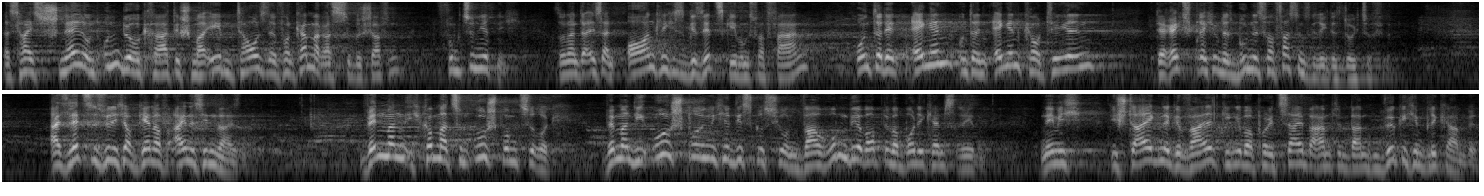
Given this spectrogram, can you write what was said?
Das heißt, schnell und unbürokratisch mal eben Tausende von Kameras zu beschaffen, funktioniert nicht, sondern da ist ein ordentliches Gesetzgebungsverfahren unter den engen, unter den engen Kautelen der Rechtsprechung des Bundesverfassungsgerichtes durchzuführen. Als letztes will ich auch gerne auf eines hinweisen. Wenn man, ich komme mal zum Ursprung zurück, wenn man die ursprüngliche Diskussion, warum wir überhaupt über Bodycams reden, nämlich die steigende Gewalt gegenüber Polizeibeamtinnen und Beamten wirklich im Blick haben will,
